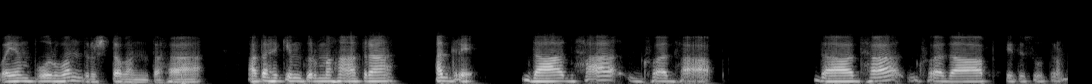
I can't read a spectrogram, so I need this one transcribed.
वयं पूर्वं दृष्टवन्तः। अतः किं कुर्मः अत्र? अग्रे। दाधा घ्वधाप् दाधा घ्वदाप् इति सूत्रं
